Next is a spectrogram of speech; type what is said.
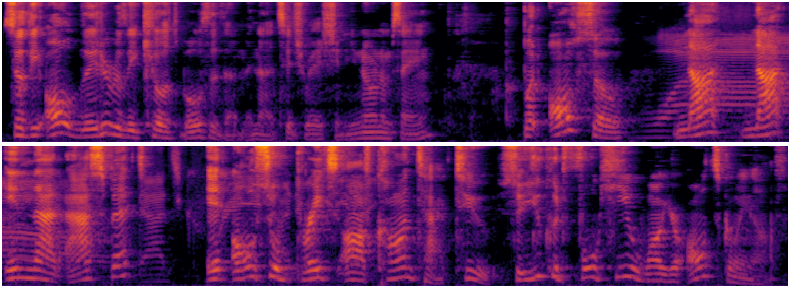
So the alt literally kills both of them in that situation. You know what I'm saying? But also, not not in that aspect. It also breaks off contact too. So you could full heal while your alt's going off.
